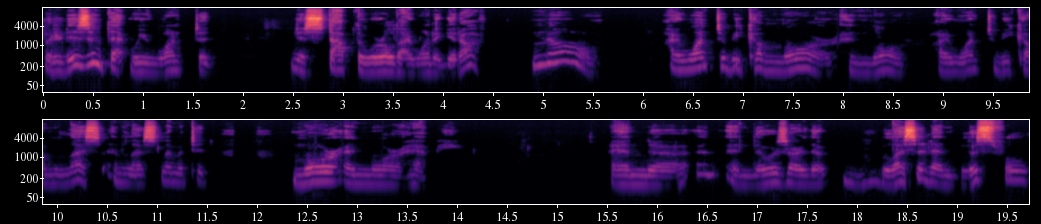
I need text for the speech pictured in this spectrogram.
But it isn't that we want to just stop the world, I want to get off. No, I want to become more and more. I want to become less and less limited, more and more happy. And, uh, and those are the blessed and blissful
